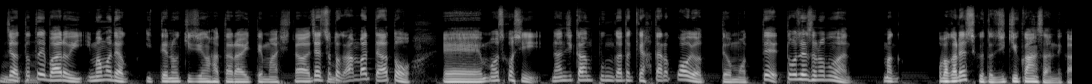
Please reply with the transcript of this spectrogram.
うんじゃあ例えばある今までは一定の基準働いてました。じゃあちょっと頑張ってあと、えーもう少し何時間分かだけ働こうよって思って当然その分は、まあ、分かりやすく言うと時給換算で考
